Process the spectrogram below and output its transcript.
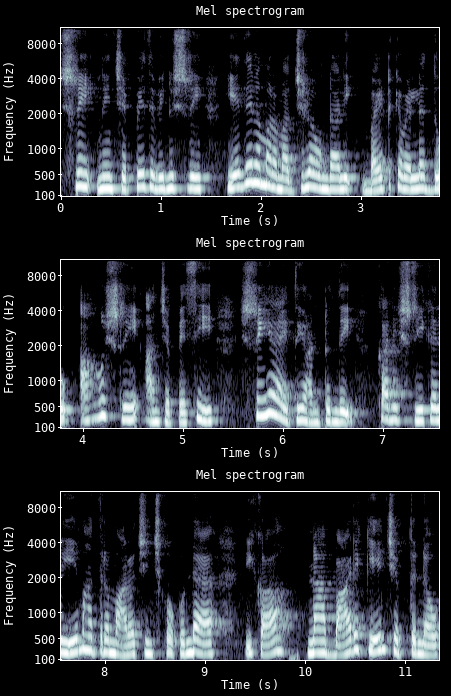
శ్రీ నేను చెప్పేది విను శ్రీ. ఏదైనా మన మధ్యలో ఉండాలి. బయటకు వెళ్ళొద్దు. ఆగు శ్రీ అని చెప్పేసి శ్రీ అయితే అంటుంది. కానీ శ్రీకర్ ఏమాత్రం ఆలోచించుకోకుండా ఇక నా భార్యకి ఏం చెప్తున్నావు?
